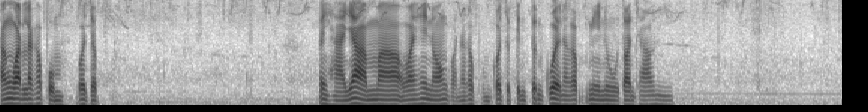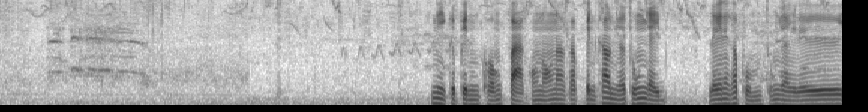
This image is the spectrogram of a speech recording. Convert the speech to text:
ทั้งวันแล้วครับผมก็จะ ไปหาหญ้ามาไว้ให้น้องก่อนนะครับ ผมก็จะเป็นต้นกล้วยนะครับ เมนูตอนเช้านี้นี่ก็เป็นของฝากของน้องนะครับ เป็นข้าวเหนียวถุงใหญ่ เลยนะครับ ผมถุงใหญ่เลย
